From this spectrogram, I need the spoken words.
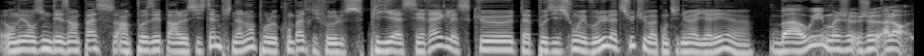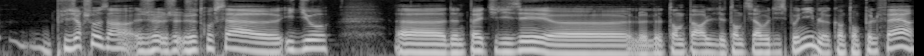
Euh, On est dans une des impasses imposées par le système. Finalement, pour le combattre, il faut se plier à ses règles. Est-ce que ta position évolue là-dessus? Tu vas continuer à y aller euh? Bah oui, moi je, alors plusieurs choses. Hein. Je, trouve ça euh, idiot. de ne pas utiliser le temps de parole, le temps de cerveau disponible quand on peut le faire.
